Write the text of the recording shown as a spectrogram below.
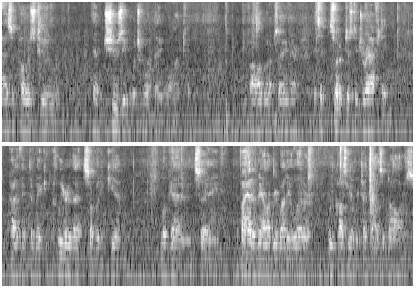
as opposed to them choosing which one they want. You follow what I'm saying there? It's a sort of just a drafting kind of thing to make it clear that somebody can look at it and say, if I had to mail everybody a letter, it would cost me over ten thousand dollars.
